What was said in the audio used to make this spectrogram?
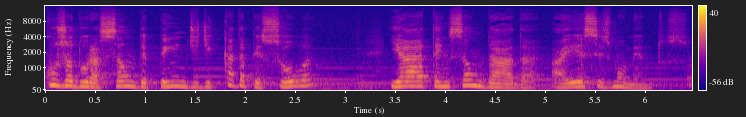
cuja duração depende de cada pessoa e a atenção dada a esses momentos.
